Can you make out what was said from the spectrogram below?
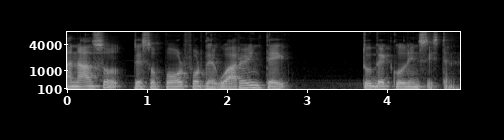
and also the support for the water intake to the cooling system.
